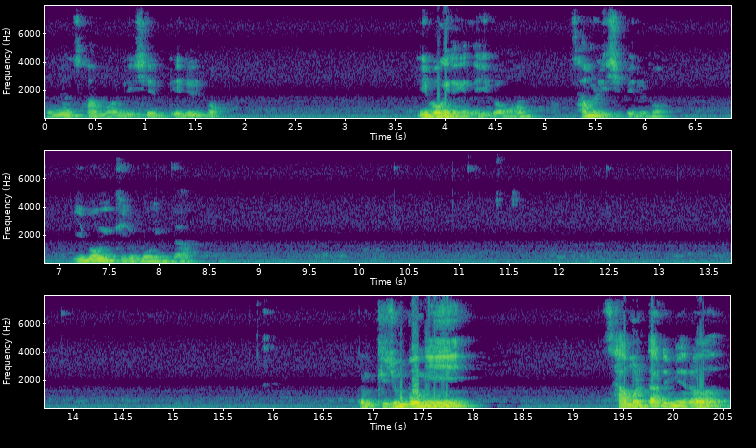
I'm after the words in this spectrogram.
19년 3월 21일봉 이봉이 되겠네 이봉. 3월 21일봉 이봉이 기준봉입니다. 그럼 기준봉이 3월 달이면은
